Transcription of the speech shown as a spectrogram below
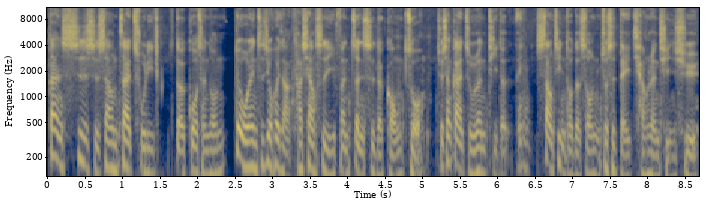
但事实上，在处理的过程中，对我而言，自救会长他像是一份正式的工作，就像刚才主任提的，诶，上镜头的时候，你就是得强忍情绪。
